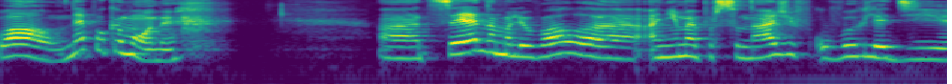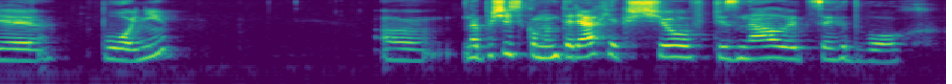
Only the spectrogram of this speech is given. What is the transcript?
Вау, не покемони. Це намалювала аніме персонажів у вигляді поні. Напишіть в коментарях, якщо впізнали цих двох.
